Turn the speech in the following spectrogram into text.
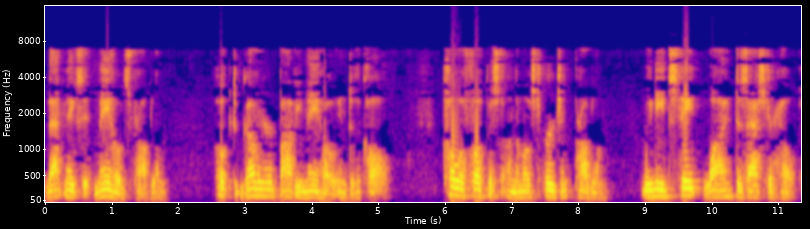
That makes it Mayo's problem. Hooked Governor Bobby Mayo into the call. Koa focused on the most urgent problem. We need statewide disaster help.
